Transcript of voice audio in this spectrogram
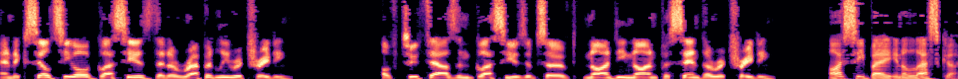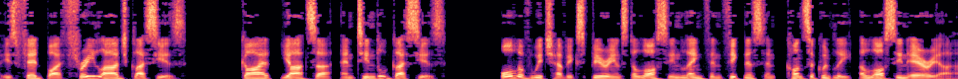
and Excelsior glaciers that are rapidly retreating. Of 2,000 glaciers observed, 99% are retreating. Icy Bay in Alaska is fed by three large glaciers, Guyot, Yahtse, and Tyndall glaciers all of which have experienced a loss in length and thickness and, consequently, a loss in area.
